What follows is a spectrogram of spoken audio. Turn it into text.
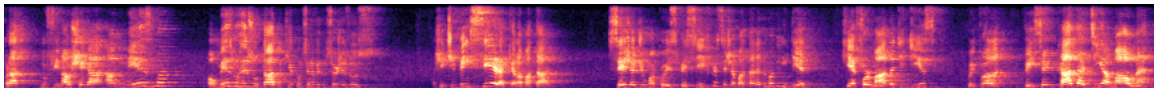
para no final chegar à mesma, ao mesmo resultado que aconteceu na vida do Senhor Jesus. A gente vencer aquela batalha, seja de uma coisa específica, seja a batalha de uma vida inteira, que é formada de dias, como é que fala? Vencer cada dia mal, né?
